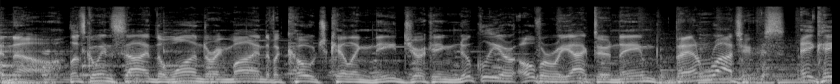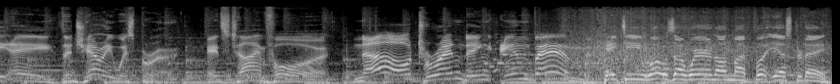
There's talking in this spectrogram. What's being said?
And now, let's go inside the wandering mind of a coach killing, knee jerking nuclear overreactor named Ben Rogers, aka the Jerry Whisperer. It's time for Now Trending in Ben. KT, what was I wearing on my foot yesterday?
